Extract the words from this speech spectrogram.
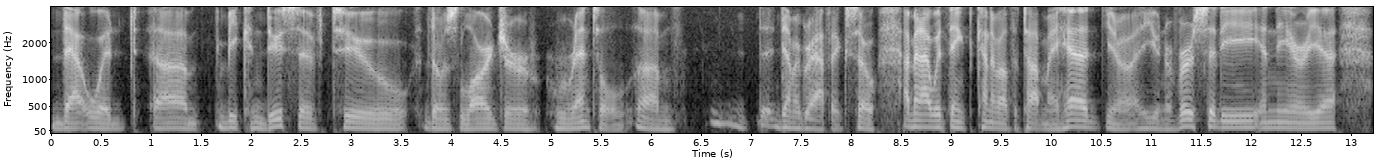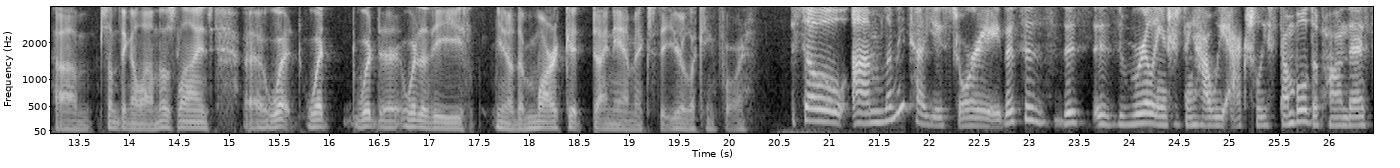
that would um, be conducive to those larger rental um, demographics. So, I mean, I would think kind of off the top of my head, you know, a university in the area, um, something along those lines. Uh, what what what uh, what are the you know the market dynamics that you're looking for? So um, let me tell you a story. This is this is really interesting how we actually stumbled upon this.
